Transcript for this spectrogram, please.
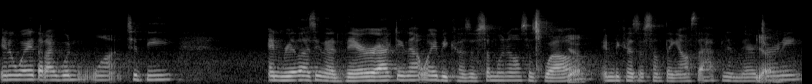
in a way that I wouldn't want to be, and realizing that they're acting that way because of someone else as well, Yeah. and because of something else that happened in their Yeah. journey,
